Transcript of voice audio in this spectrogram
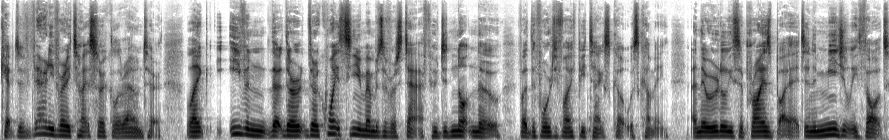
kept a very, very tight circle around her. Like, even there, there, there are quite senior members of her staff who did not know that the 45p tax cut was coming, and they were really surprised by it and immediately thought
